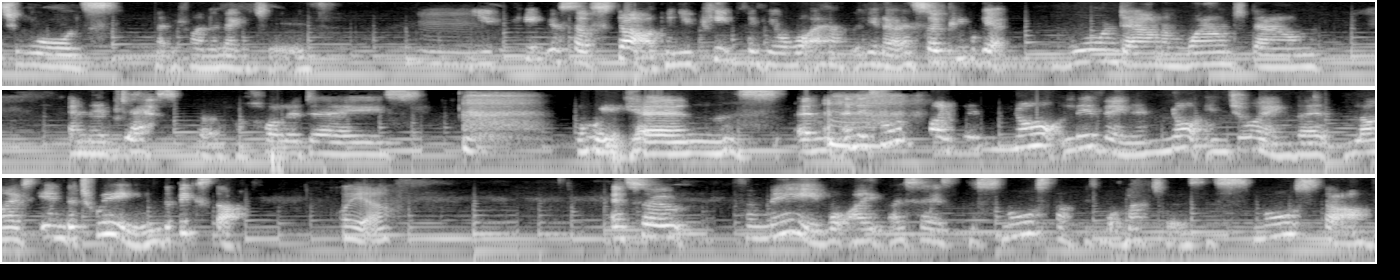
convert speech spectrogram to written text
towards, let me find the negative, Mm. you keep yourself stuck and you keep thinking, oh, what happened, you know, and so people get worn down and wound down and they're mm. desperate for holidays, weekends, and, and it's almost like they're not living and not enjoying their lives in between the big stuff. Oh yeah. And so for me, what I, I say is the small stuff is what matters. The small stuff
